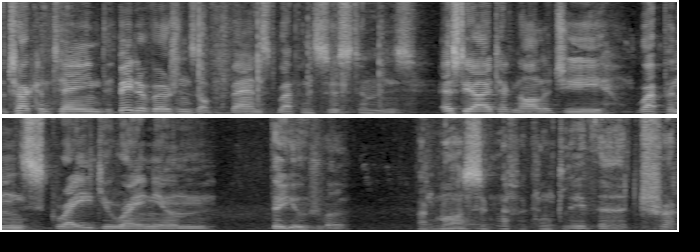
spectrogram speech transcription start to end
The truck contained beta versions of advanced weapon systems, SDI technology, weapons, grade uranium, the usual. But more significantly, the truck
